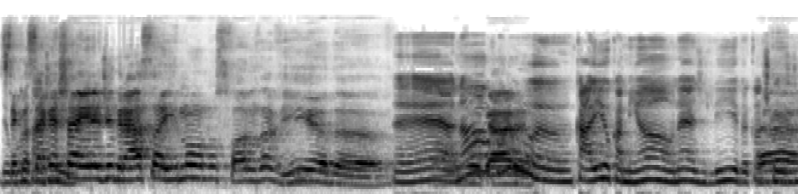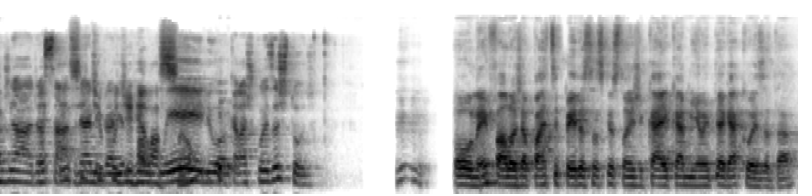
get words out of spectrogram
Deu Você consegue achar ele de graça aí no, nos fóruns da vida. É, não, quando caiu o caminhão, né, de livro, aquelas é, coisas a gente já, já é sabe, né? Tipo de relação. Coelho, aquelas coisas todas. Ou nem falo, eu já participei dessas questões de cair caminhão e pegar coisa, tá?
